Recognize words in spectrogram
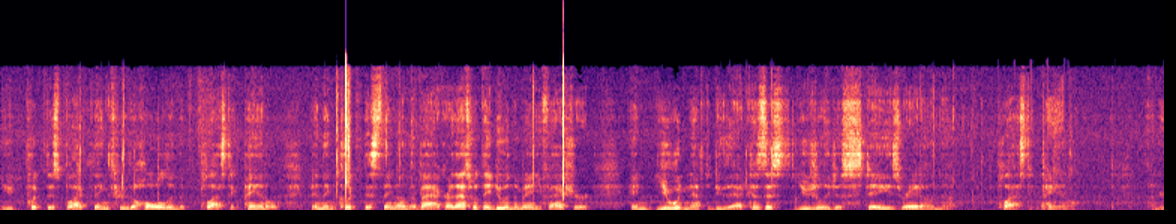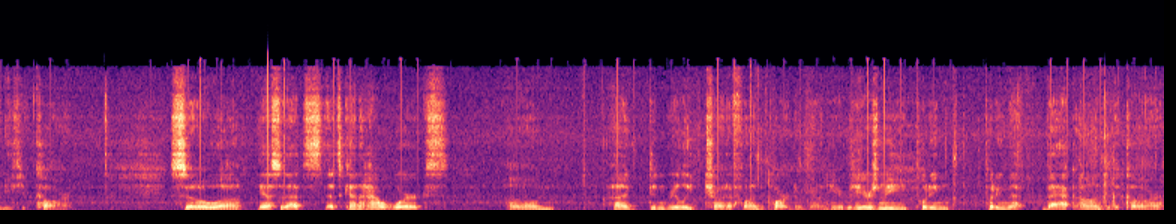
you'd put this black thing through the hole in the plastic panel and then click this thing on the back, or that's what they do in the manufacturer. And you wouldn't have to do that because this usually just stays right on the plastic panel underneath your car. So uh, yeah, so that's that's kind of how it works. Um, I didn't really try to find the part number on here, but here's me putting putting that back onto the car.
